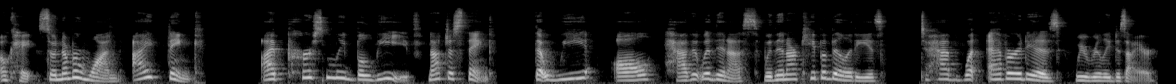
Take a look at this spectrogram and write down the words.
Okay, so number one, I think, I personally believe, not just think, that we all have it within us, within our capabilities, to have whatever it is we really desire.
